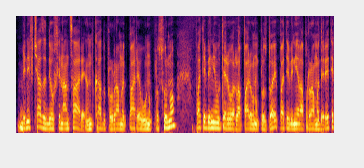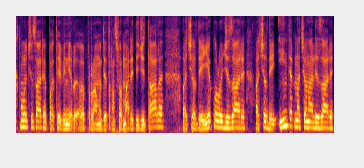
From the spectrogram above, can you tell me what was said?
beneficiază de o finanțare în cadrul programului PARE 1 plus 1 poate veni ulterior la PARE 1 plus 2, poate veni la programul de retehnologizare, poate veni la programul de transformare digitală, la cel de ecologizare, la cel de internaționalizare.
